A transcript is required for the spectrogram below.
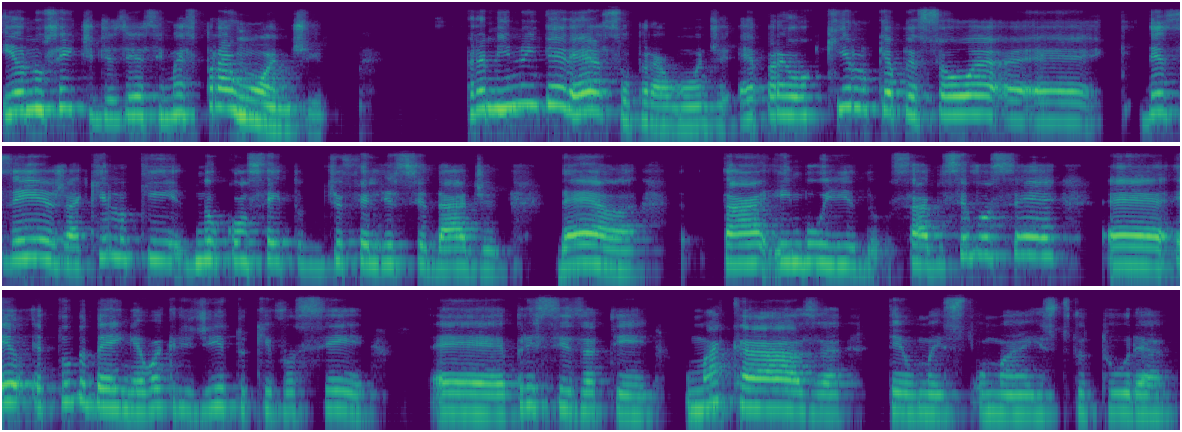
E eu não sei te dizer assim, mas para onde? Para mim não interessa para onde, é para aquilo que a pessoa é, deseja, aquilo que no conceito de felicidade dela está imbuído, sabe? Se você, é, eu, é, tudo bem, eu acredito que você é, precisa ter uma casa, ter uma, uma estrutura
